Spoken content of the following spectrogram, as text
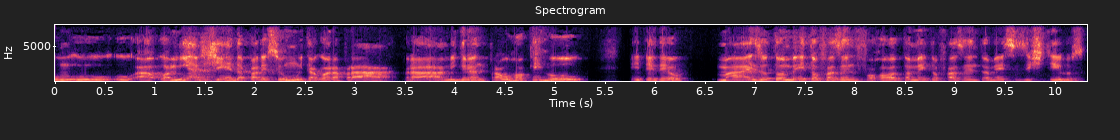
o, o, a, a, minha agenda apareceu muito agora para migrando para o rock and roll, entendeu? Mas eu também estou fazendo forró, também estou fazendo também esses estilos.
